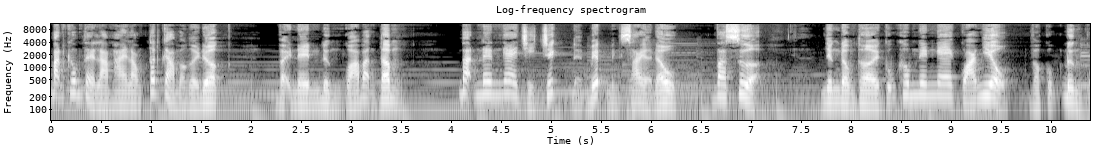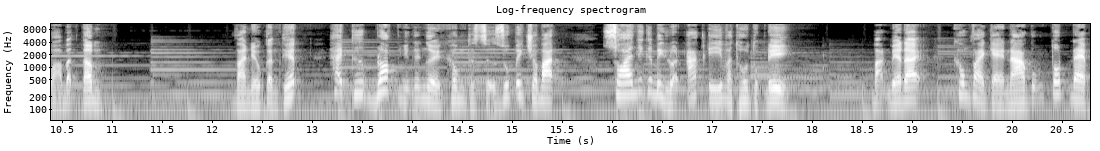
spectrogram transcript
Bạn không thể làm hài lòng tất cả mọi người được. Vậy nên đừng quá bận tâm. Bạn nên nghe chỉ trích để biết mình sai ở đâu và sửa. Nhưng đồng thời cũng không nên nghe quá nhiều và cũng đừng quá bận tâm. Và nếu cần thiết, hãy cứ block những cái người không thật sự giúp ích cho bạn. Xóa những cái bình luận ác ý và thô tục đi. Bạn biết đấy, không phải kẻ nào cũng tốt đẹp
